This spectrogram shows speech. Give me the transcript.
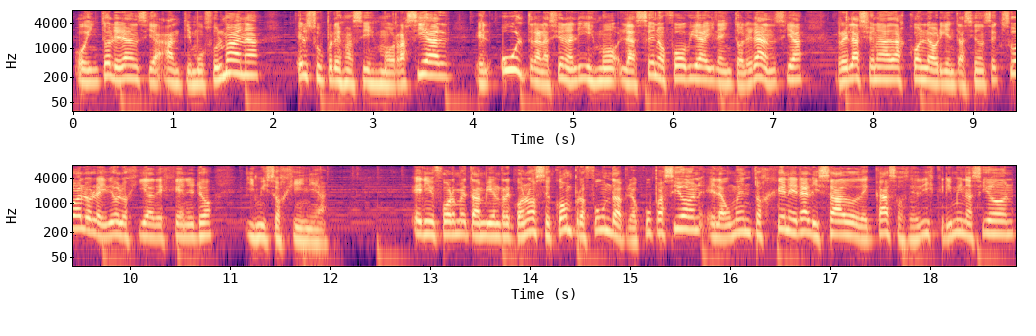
o intolerancia antimusulmana, el supremacismo racial, el ultranacionalismo, la xenofobia y la intolerancia relacionadas con la orientación sexual o la ideología de género y misoginia. El informe también reconoce con profunda preocupación el aumento generalizado de casos de discriminación,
